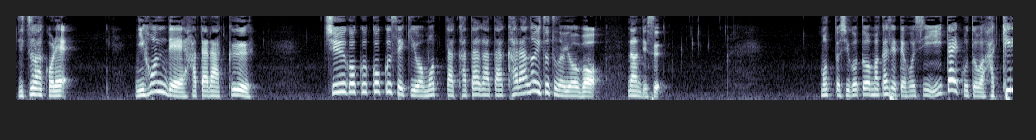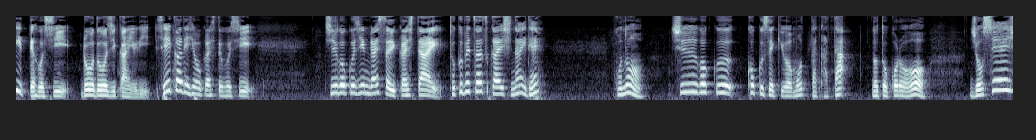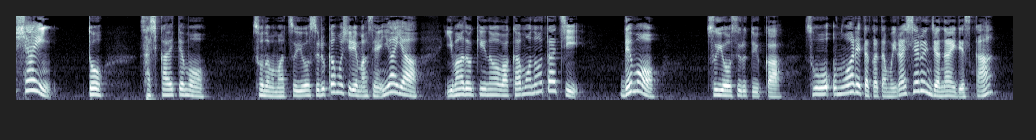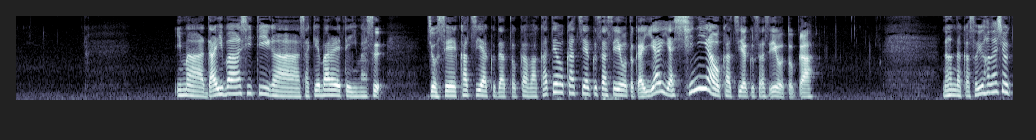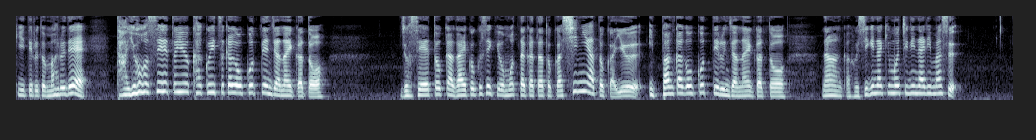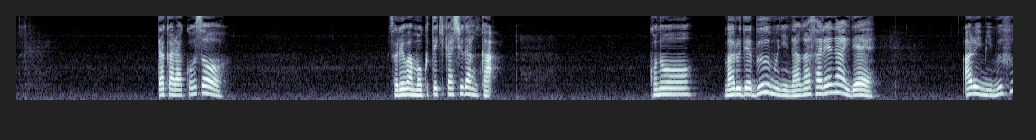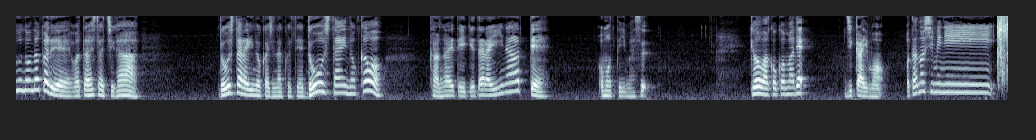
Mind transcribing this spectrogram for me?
実はこれ、日本で働く中国国籍を持った方々からの5つの要望なんです。もっと仕事を任せてほしい。言いたいことははっきり言ってほしい。労働時間より成果で評価してほしい。中国人らしさを生かしたい。特別扱いしないで。この中国国籍を持った方のところを女性社員と差し替えてもそのまま通用するかもしれません。いやいや、今時の若者たちでも通用するというか、そう思われた方もいらっしゃるんじゃないですか？今、ダイバーシティが叫ばれています。女性活躍だとか、若手を活躍させようとか、いやいや、シニアを活躍させようとか、なんだかそういう話を聞いてるとまるで多様性という確一化が起こってんじゃないかと。女性とか外国籍を持った方とかシニアとかいう一般化が起こってるんじゃないかと、なんか不思議な気持ちになります。だからこそ、それは目的か手段か。この、まるでブームに流されないで、ある意味無風の中で私たちがどうしたらいいのかじゃなくてどうしたいのかを考えていけたらいいなって思っています。今日はここまで。次回もお楽しみに。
